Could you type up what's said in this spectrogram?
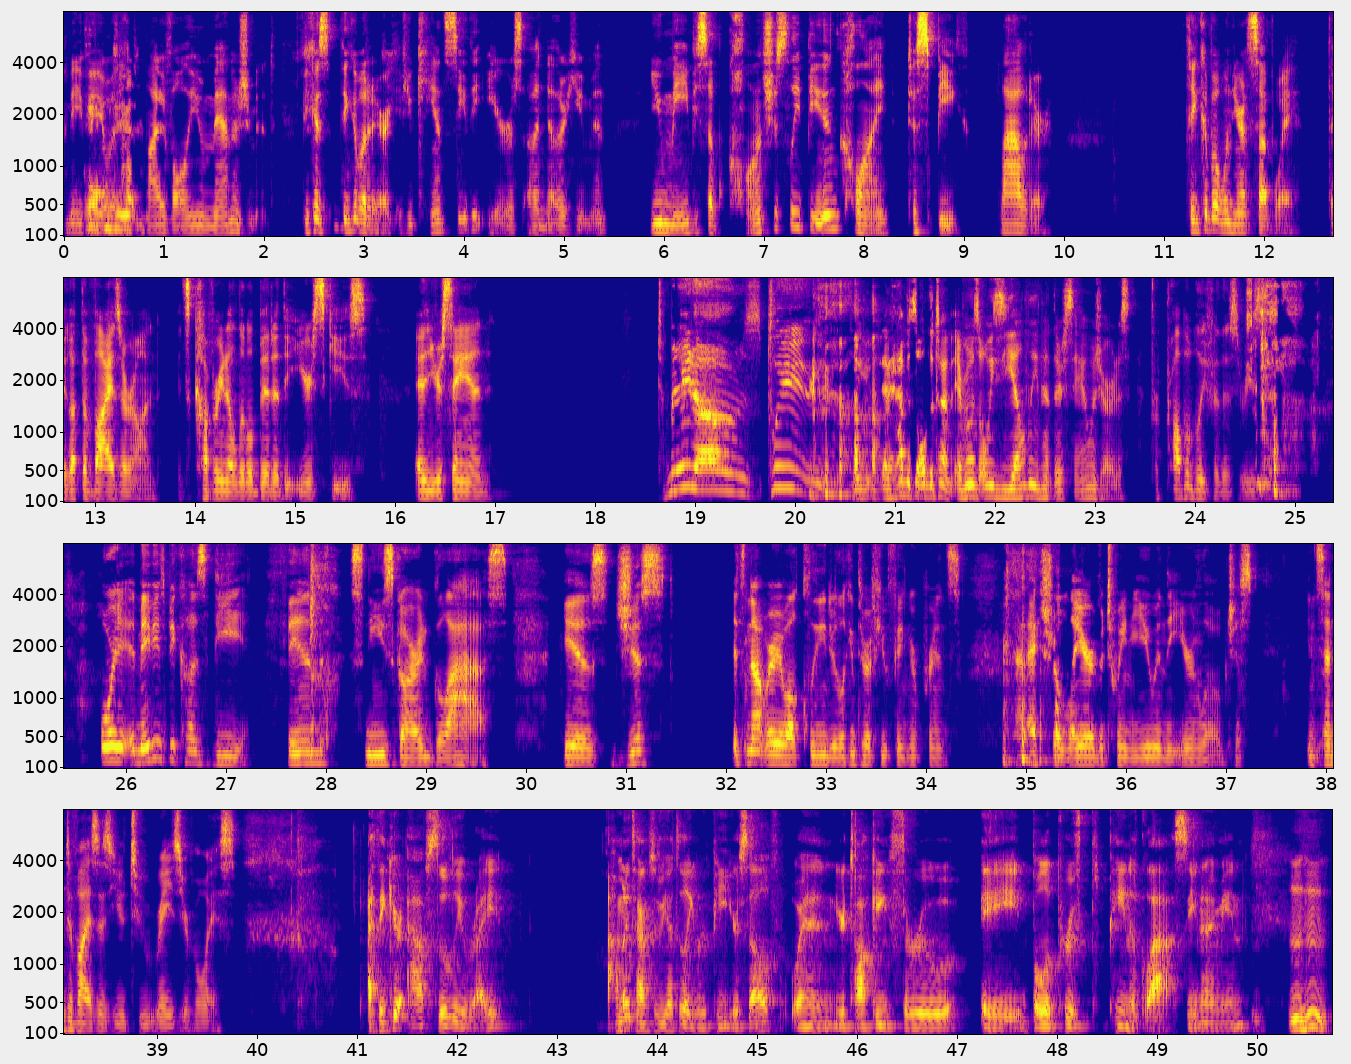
maybe Yeah, it would help my volume management. Because think about it, Eric, if you can't see the ears of another human, you may be subconsciously be inclined to speak louder. Think about when you're at Subway. They got the visor on. It's covering a little bit of the ear skis. And you're saying, tomatoes, please. Like, and it happens all the time. Everyone's always yelling at their sandwich artist for probably for this reason. or maybe it's because the thin sneeze guard glass is just it's not very well cleaned. You're looking through a few fingerprints. That extra layer between you and the earlobe just incentivizes you to raise your voice. I think you're absolutely right. How many times have you had to like repeat yourself when you're talking through a bulletproof pane of glass? You know what I mean? Mm-hmm.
